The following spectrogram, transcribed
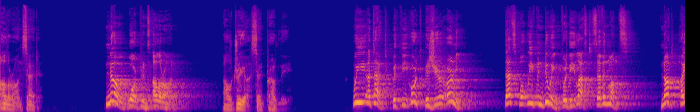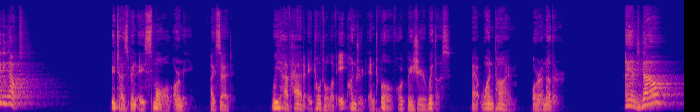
Alloran said. No, War Prince Alloran. Aldrea said proudly. We attacked with the Hork Bajir army. That's what we've been doing for the last seven months. Not hiding out. It has been a small army, I said. We have had a total of 812 Hork-Bajir with us, at one time or another. And now?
